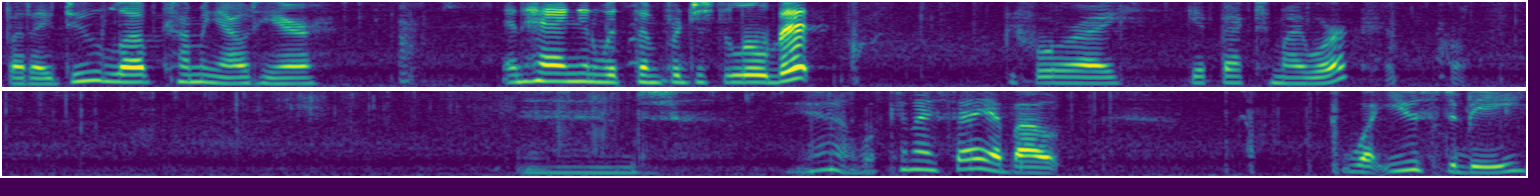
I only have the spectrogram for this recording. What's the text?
But I do love coming out here and hanging with them for just a little bit before I get back to my work. And yeah, what can I say about what used to be,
